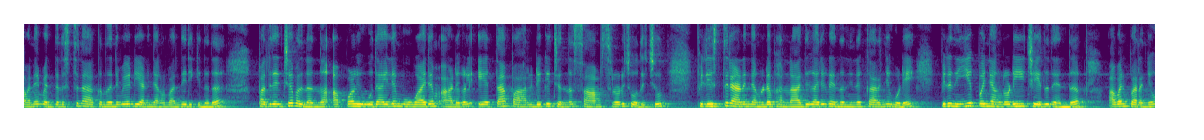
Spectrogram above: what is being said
അവനെ ബന്ധനസ്ഥനാക്കുന്നതിന് വേണ്ടിയാണ് ഞങ്ങൾ വന്നിരിക്കുന്നത്. പതിനഞ്ച് പതിനൊന്ന്. അപ്പോൾ യൂതായിലെ മൂവായിരം ആടുകൾ ഏത്താം പാറടിക്ക് ചെന്ന് സാംസണോട് ചോദിച്ചു ഫിലിസ്തീനാണ് ഞങ്ങളുടെ ഭരണാധികാരികൾ എന്ന് നിനക്ക് അറിഞ്ഞുകൂടെ പിന്നെ നീ ഇപ്പോൾ ഞങ്ങളോട് ഈ ചെയ്തത് എന്ത്? അവൻ പറഞ്ഞു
